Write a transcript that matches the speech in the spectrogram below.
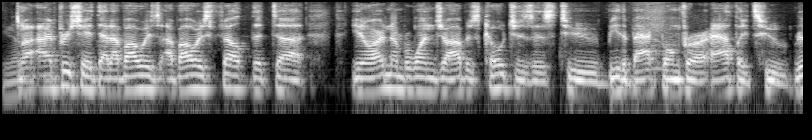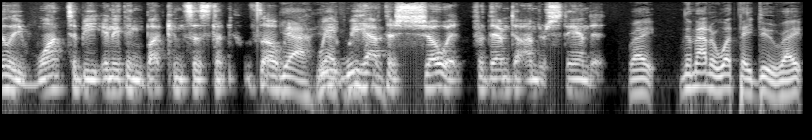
You know? I appreciate that. I've always I've always felt that uh, you know, our number one job as coaches is to be the backbone for our athletes who really want to be anything but consistent. So yeah, we, yeah. we have to show it for them to understand it. Right. No matter what they do, right?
